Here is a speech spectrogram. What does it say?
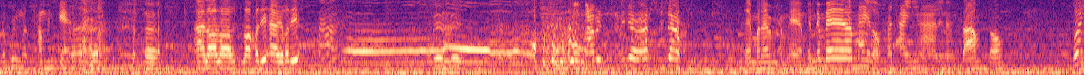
แล้วเพิ่งมาทำเป็นแกะเอออะรอรอรอคนนี้อะคนนี้นี่นี่ออกมาเป็นอันนี้เนี่ยนะลิซ่าแฮมมาแฮมแฮมแฮมแฮมแฮมแฮมใช่หรอกถ้าใช่นี่ฮาเลยนะสามสองเฮ้ย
